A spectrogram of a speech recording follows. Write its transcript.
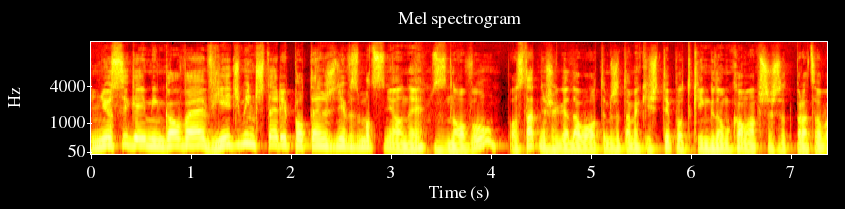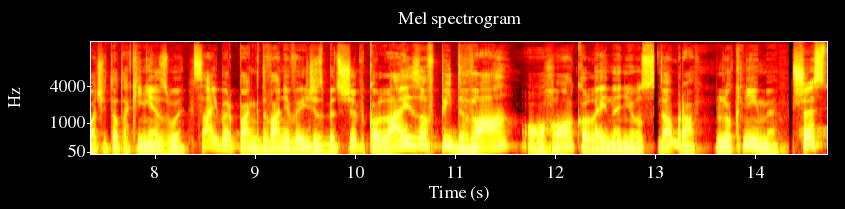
Newsy gamingowe, Wiedźmin 4 potężnie wzmocniony, znowu. Ostatnio się gadało o tym, że tam jakiś typ od Kingdom Coma przyszedł pracować i to taki niezły. Cyberpunk 2 nie wyjdzie zbyt szybko, Lies of P2, oho, kolejny news. Dobra, luknijmy. Przez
